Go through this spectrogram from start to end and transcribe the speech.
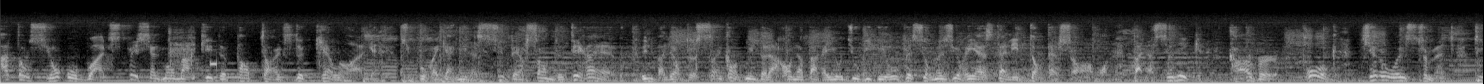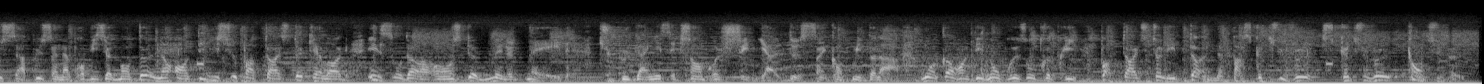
Attention aux boîtes spécialement marquées de Pop Tarts de Kellogg. Tu pourrais gagner la super chambre de tes rêves. Une valeur de 50 000 dollars en appareil audio-vidéo fait sur mesure et installé dans ta chambre. Panasonic, Carver, Polk, General Instrument. Tout ça plus un approvisionnement d'un an en délicieux Pop Tarts de Kellogg et soda orange de Minute Maid. Tu peux gagner cette chambre géniale de 50 000 dollars ou encore un des nombreux autres prix. Pop Tarts te les donne parce que tu veux ce que tu veux quand tu veux.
